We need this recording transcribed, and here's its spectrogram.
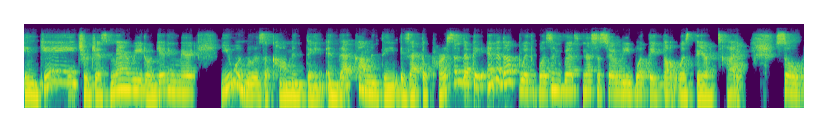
engaged or just married or getting married, you will notice a common theme. And that common theme is that the person that they ended up with wasn't necessarily what they thought was their type. So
